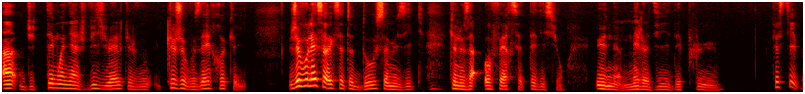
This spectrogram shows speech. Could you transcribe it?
1 du témoignage visuel que, que je vous ai recueilli. Je vous laisse avec cette douce musique que nous a offert cette édition, une mélodie des plus festives.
